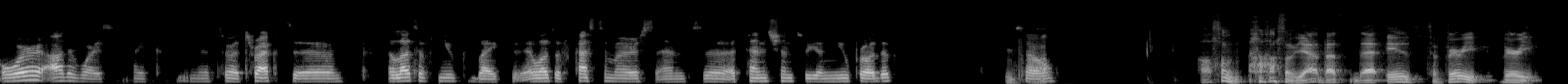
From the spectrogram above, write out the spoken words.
or otherwise like to attract uh, a lot of new like a lot of customers and uh, attention to your new product so Awesome, awesome. Yeah, that that is it's a very very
